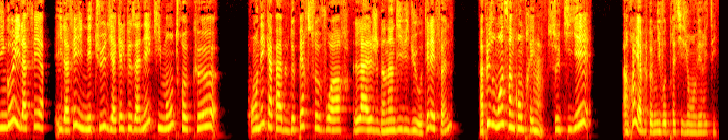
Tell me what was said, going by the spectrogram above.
Ingo, il a fait, il a fait une étude il y a quelques années qui montre que on est capable de percevoir l'âge d'un individu au téléphone à plus ou moins 5 ans près, Mm. ce qui est incroyable comme niveau de précision en vérité.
